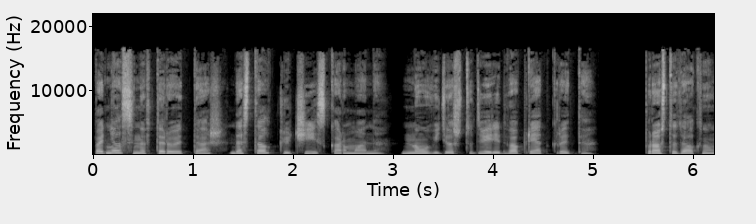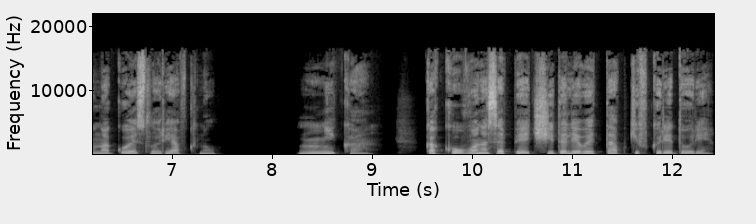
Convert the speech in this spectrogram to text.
Поднялся на второй этаж, достал ключи из кармана, но увидел, что дверь едва приоткрыта. Просто толкнул ногой и зло рявкнул. «Ника, какого у нас опять чьи-то левые тапки в коридоре?»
